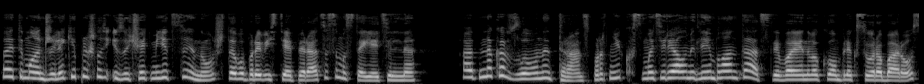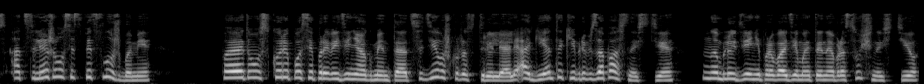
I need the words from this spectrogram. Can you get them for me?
поэтому Анжелике пришлось изучать медицину, чтобы провести операцию самостоятельно. Однако взломанный транспортник с материалами для имплантации военного комплекса «Уроборос» отслеживался спецслужбами, поэтому вскоре после проведения аугментации девушку расстреляли агенты кибербезопасности. Наблюдение, проводимое Тенебросущностью,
